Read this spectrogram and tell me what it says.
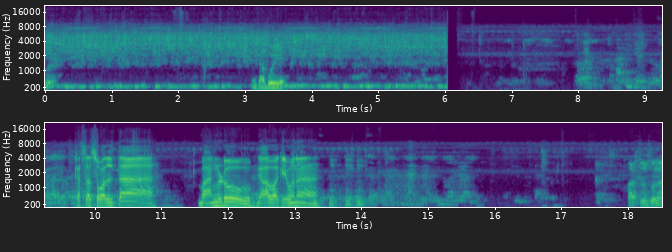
बघा. गाभोळी आहे. कसा सोलता? बांगडो गावा केवना सोला.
